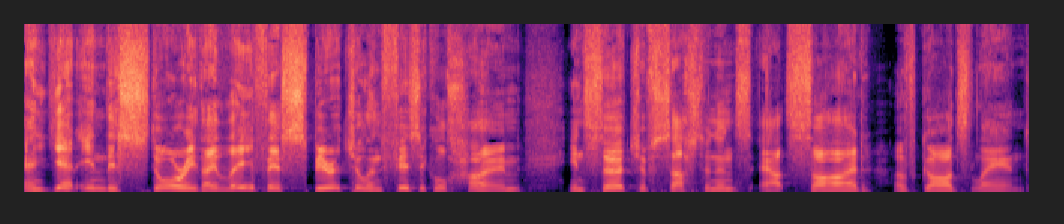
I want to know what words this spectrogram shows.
and yet in this story, they leave their spiritual and physical home in search of sustenance outside of God's land.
